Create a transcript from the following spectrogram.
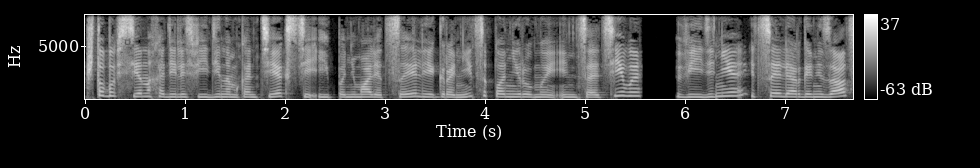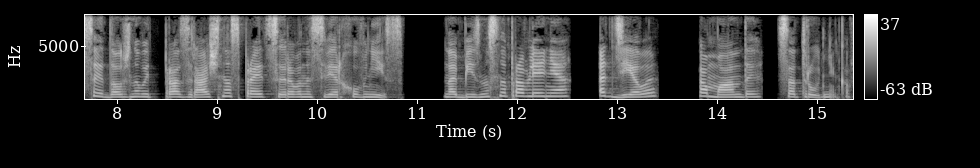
чтобы все находились в едином контексте и понимали цели и границы планируемой инициативы, видение и цели организации должны быть прозрачно спроецированы сверху вниз на бизнес-направления, отделы, команды, сотрудников.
